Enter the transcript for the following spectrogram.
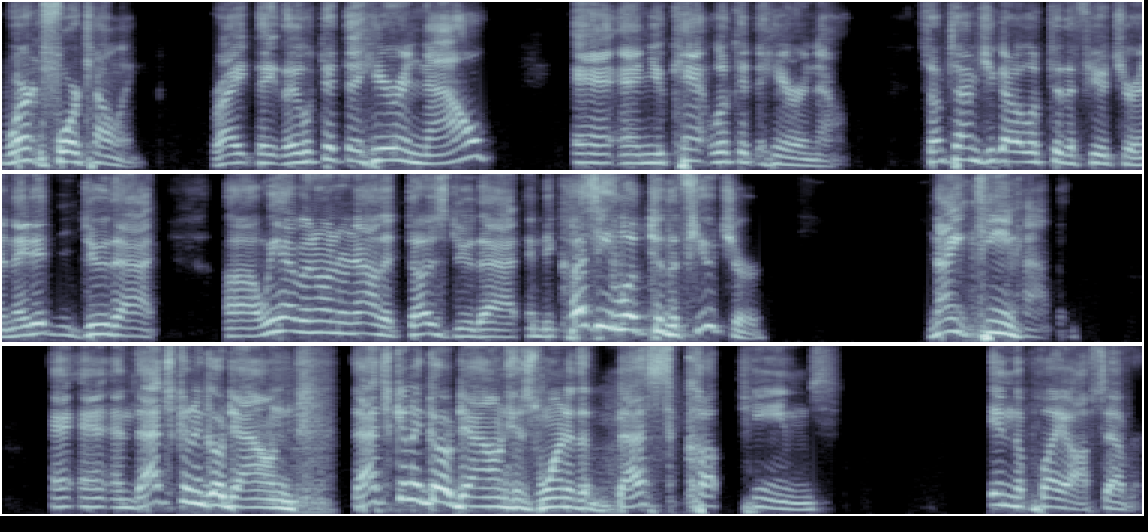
weren't foretelling, right? They they looked at the here and now, and, and you can't look at the here and now. Sometimes you got to look to the future, and they didn't do that. Uh, we have an owner now that does do that, and because he looked to the future, 19 happened. And, and, and that's going to go down. That's going to go down as one of the best cup teams in the playoffs ever,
